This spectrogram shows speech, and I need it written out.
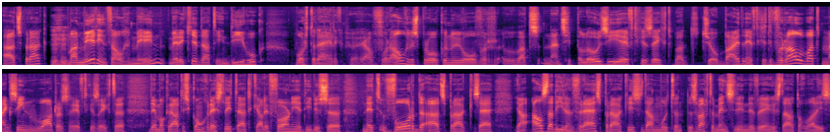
uitspraak. Mhm. Maar meer in het algemeen merk je dat in die hoek wordt er eigenlijk ja, vooral gesproken nu over wat Nancy Pelosi heeft gezegd, wat Joe Biden heeft gezegd, vooral wat Maxine Waters heeft gezegd, uh, democratisch congreslid uit Californië, die dus uh, net voor de uitspraak zei, ja, als dat hier een vrijspraak is, dan moeten de zwarte mensen in de Verenigde Staten toch wel eens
